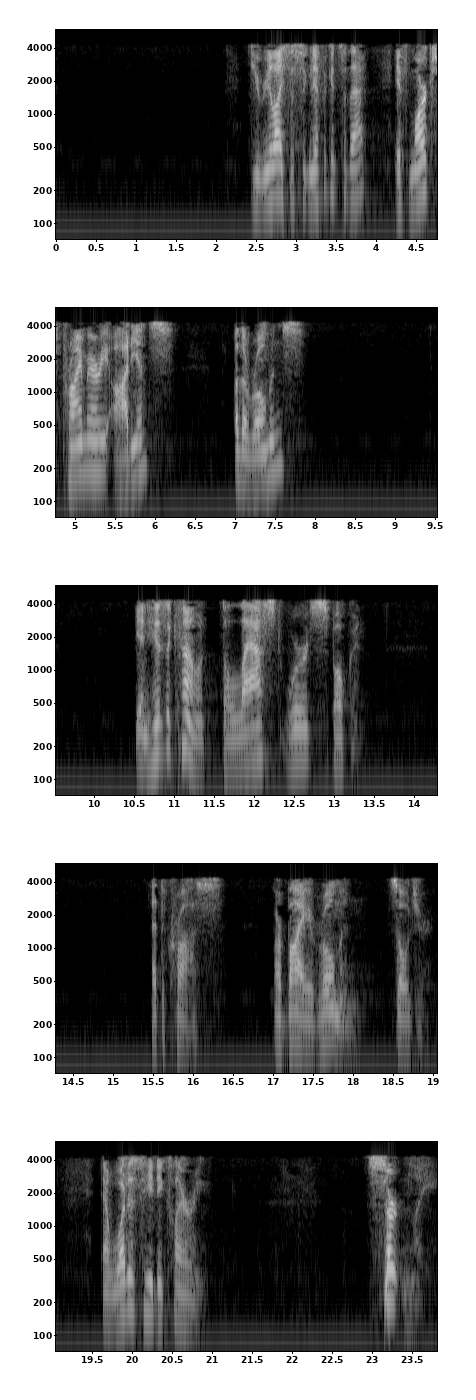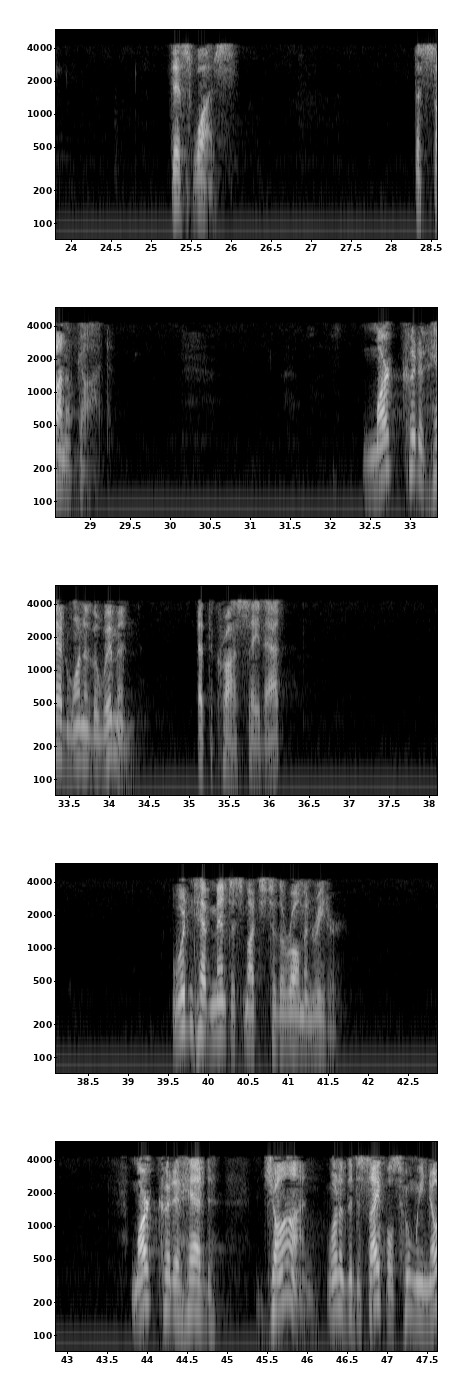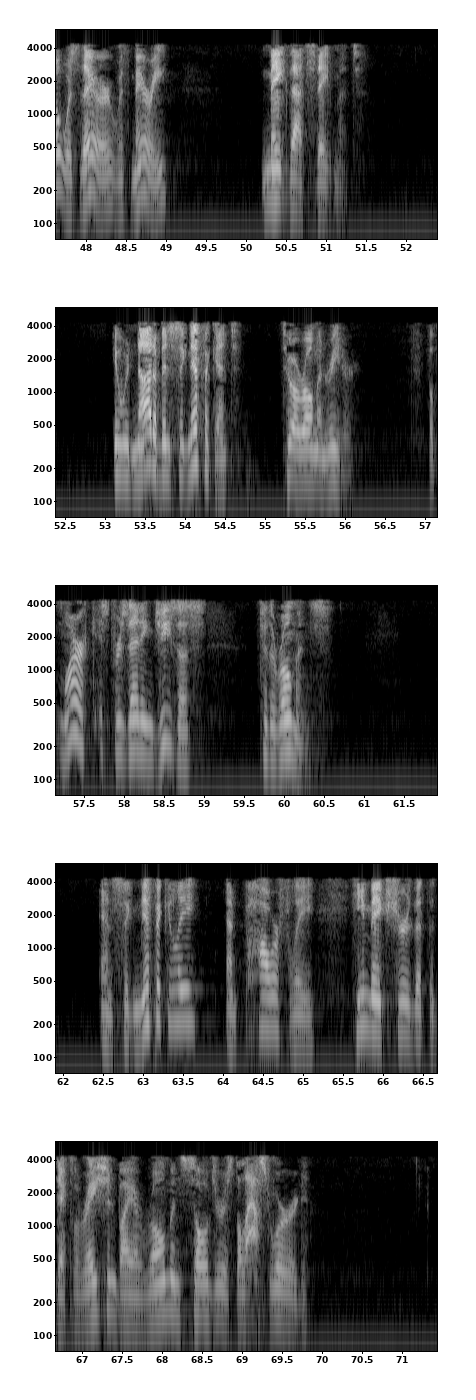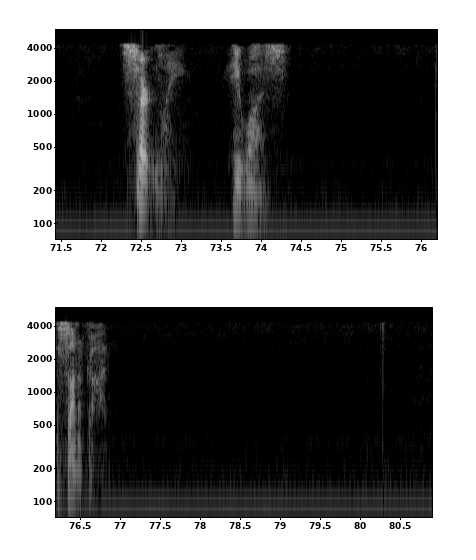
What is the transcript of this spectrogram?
Do you realize the significance of that? If Mark's primary audience are the Romans, in his account, the last words spoken at the cross are by a Roman soldier. And what is he declaring? Certainly, this was the Son of God. Mark could have had one of the women at the cross say that. Wouldn't have meant as much to the Roman reader. Mark could have had John, one of the disciples whom we know was there with Mary, make that statement. It would not have been significant to a Roman reader. But Mark is presenting Jesus to the Romans. And significantly and powerfully, he makes sure that the declaration by a Roman soldier is the last word. Certainly, he was the Son of God.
